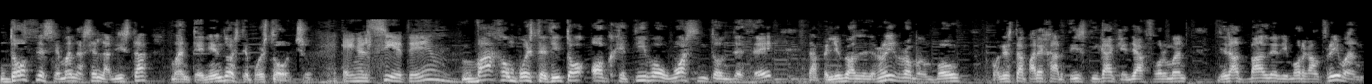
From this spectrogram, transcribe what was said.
12 semanas en la lista, manteniendo este puesto 8. En el 7... Baja un puestecito Objetivo Washington DC, la película de Ray Roman Bow, con esta pareja artística que ya forman Gerard Butler y Morgan Freeman,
